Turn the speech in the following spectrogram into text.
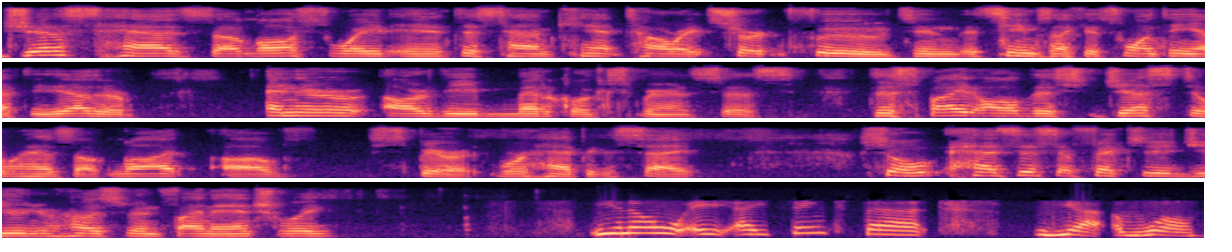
Jess has uh, lost weight and at this time can't tolerate certain foods, and it seems like it's one thing after the other. And there are the medical experiences. Despite all this, Jess still has a lot of spirit, we're happy to say. So, has this affected you and your husband financially? You know, I, I think that, yeah, well,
